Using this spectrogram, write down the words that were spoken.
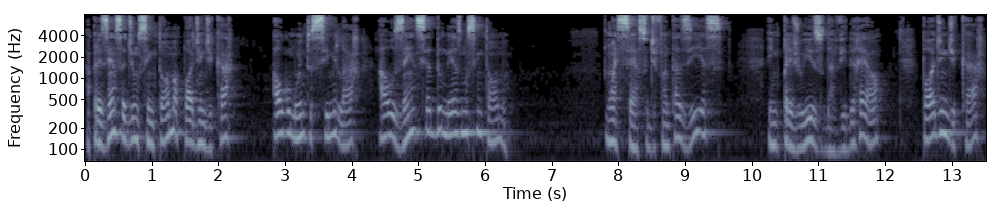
A presença de um sintoma pode indicar algo muito similar à ausência do mesmo sintoma. Um excesso de fantasias, em prejuízo da vida real, pode indicar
